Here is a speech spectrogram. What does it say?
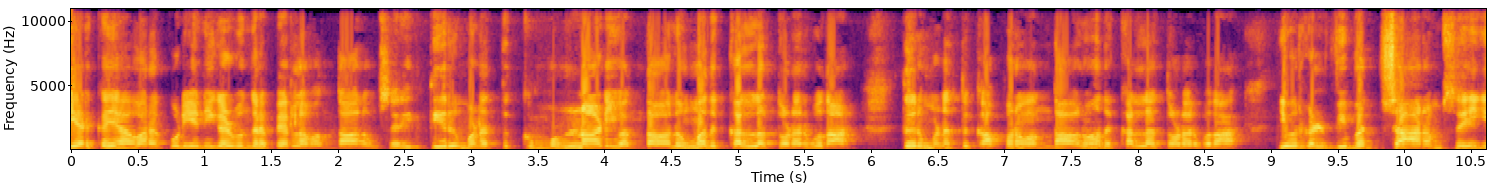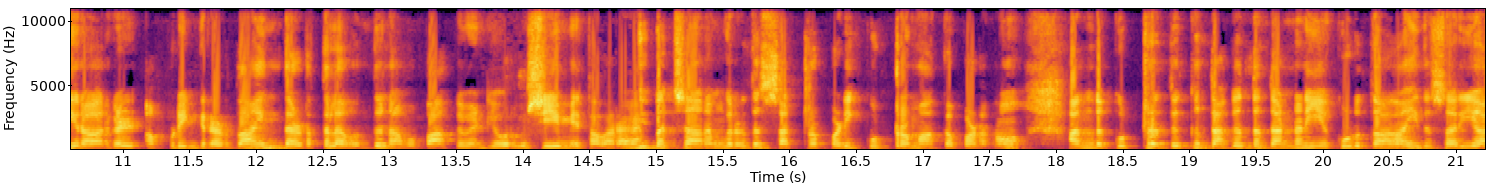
இயற்கையா வரக்கூடிய நிகழ்வுங்கிற பேர்ல வந்தாலும் சரி திருமணத்துக்கு முன்னாடி வந்தாலும் அது கள்ள தொடர்பு தான் திருமணத்துக்கு அப்புறம் வந்தாலும் அது கள்ள தொடர்பு தான் இவர்கள் விபச்சாரம் செய்கிறார்கள் அப்படிங்கிறது தான் இந்த இடத்துல வந்து நாம பார்க்க வேண்டிய ஒரு விஷயமே தவிர விபச்சாரம்ங்கிறது சற்றப்படி குற்றமாக்கப்படணும். அந்த குற்றத்துக்கு தகுந்த தண்டனையை கொடுத்தாதான் இது சரியா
